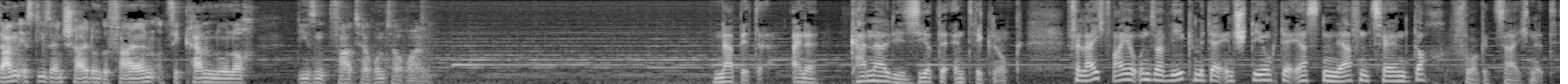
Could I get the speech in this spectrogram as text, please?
dann ist diese Entscheidung gefallen und sie kann nur noch diesen Pfad herunterrollen. Na bitte, eine kanalisierte Entwicklung. Vielleicht war ja unser Weg mit der Entstehung der ersten Nervenzellen doch vorgezeichnet.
